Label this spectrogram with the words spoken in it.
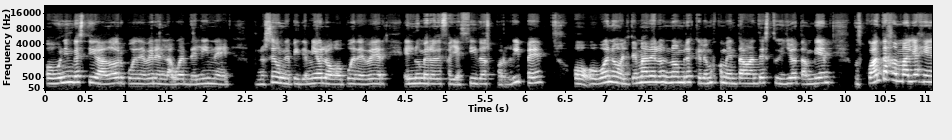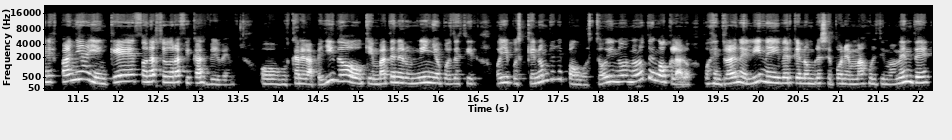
O un investigador puede ver en la web del INE, no sé, un epidemiólogo puede ver el número de fallecidos por gripe, o, bueno, el tema de los nombres que lo hemos comentado antes tú y yo también, pues cuántas Amalias hay en España y en qué zonas geográficas viven, o buscar el apellido, o quien va a tener un niño, pues decir, oye, pues qué nombre le pongo, estoy, no, no lo tengo claro, pues entrar en el INE y ver qué nombres se ponen más últimamente,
